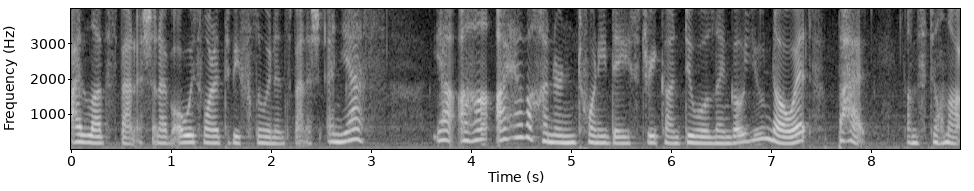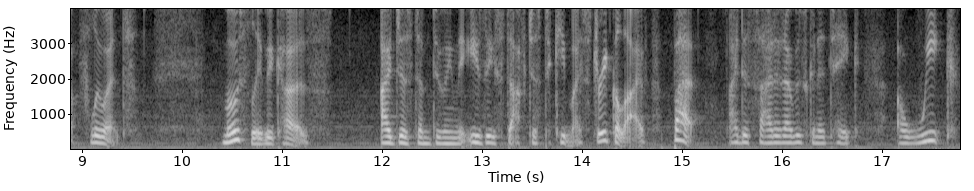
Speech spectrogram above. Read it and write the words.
I love Spanish and I've always wanted to be fluent in Spanish. And yes, yeah, uh huh, I have a 120 day streak on Duolingo, you know it, but I'm still not fluent. Mostly because I just am doing the easy stuff just to keep my streak alive. But I decided I was going to take a week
